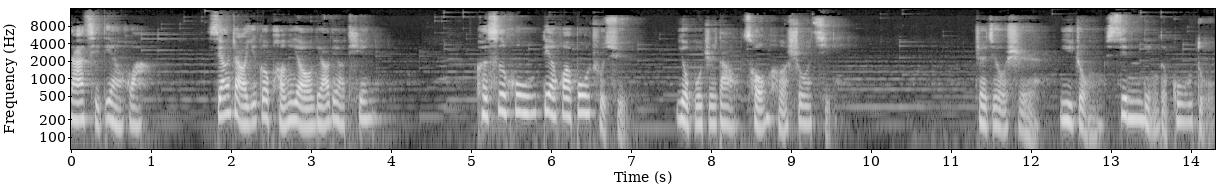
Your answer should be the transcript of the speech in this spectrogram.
拿起电话，想找一个朋友聊聊天，可似乎电话拨出去，又不知道从何说起。这就是一种心灵的孤独，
